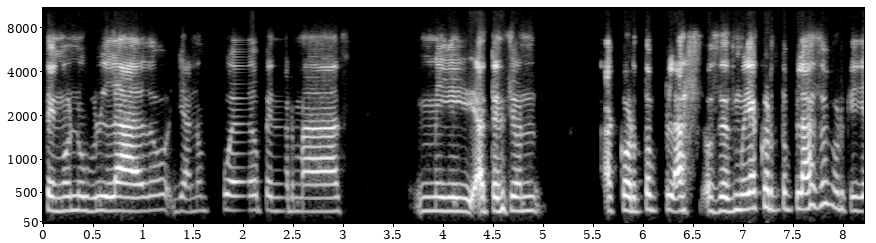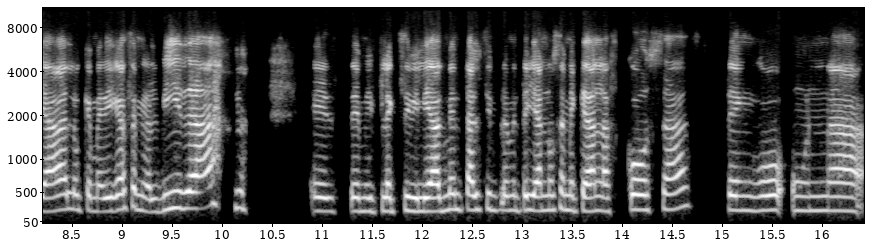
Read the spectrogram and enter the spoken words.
tengo nublado, ya no puedo pensar más, mi atención a corto plazo, o sea, es muy a corto plazo porque ya lo que me diga se me olvida, este, mi flexibilidad mental simplemente ya no se me quedan las cosas, tengo una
